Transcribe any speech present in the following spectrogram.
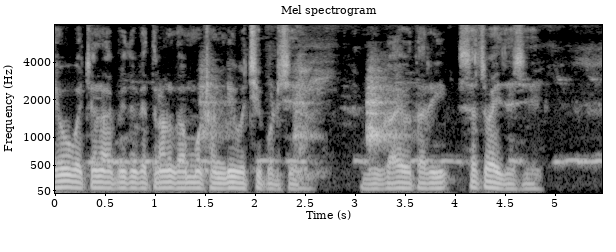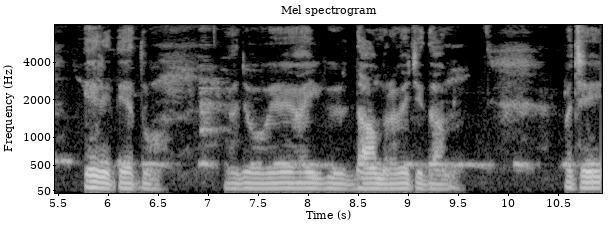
એવું વચન આપ્યું હતું કે ત્રણ ગામમાં ઠંડી ઓછી પડશે. ગાયો તારી સચવાઈ જશે. એ રીતે હતું. જો એ આવી ગયું ધામ, રવેચી ધામ. પછી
